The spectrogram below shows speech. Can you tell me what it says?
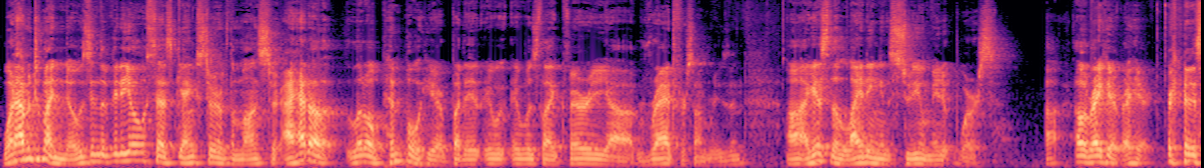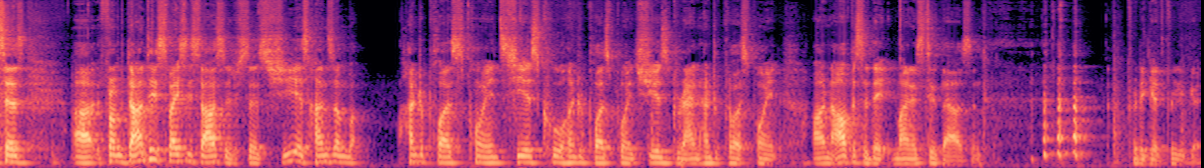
What happened to my nose in the video? Says Gangster of the Monster. I had a little pimple here, but it, it, it was like very uh, red for some reason. Uh, I guess the lighting in the studio made it worse. Uh, oh, right here, right here. it says, uh, from Dante Spicy Sausage, says, she is handsome 100 plus points, she is cool 100 plus points, she is grand 100 plus point. On opposite date, minus 2,000. pretty good, pretty good.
